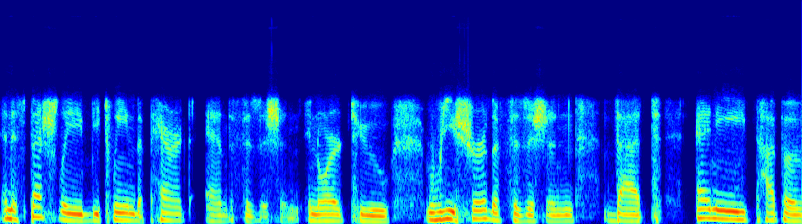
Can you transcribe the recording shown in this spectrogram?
and especially between the parent and the physician, in order to reassure the physician that any type of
